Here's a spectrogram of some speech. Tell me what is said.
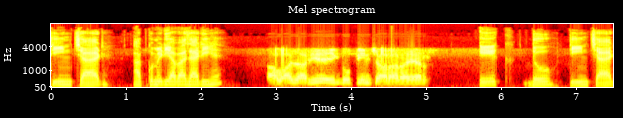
तीन चार। आपको मेरी आवाज़ आ रही है? आवाज़ आ रही है। एक दो तीन चार आ रहा है यार। एक दो तीन चार।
